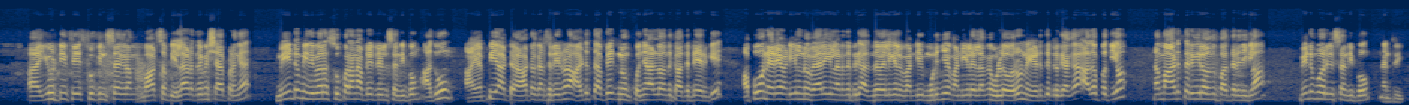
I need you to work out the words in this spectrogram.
யூடியூப் ஃபேஸ்புக் இன்ஸ்டாகிராம் வாட்ஸ்அப் எல்லா இடத்துலையுமே ஷேர் பண்ணுங்கள் மீண்டும் இதுவேற சூப்பரான அப்டேட் சந்திப்போம். அதுவும் எம்பி ஆட்டோ ஆட்டோ கன்சல்டேட் அடுத்த அப்டேட் இன்னும் கொஞ்ச நாளில் வந்து காத்துட்டே இருக்கு. அப்பவும் நிறைய வண்டிகள் இன்னும் வேலைகள் நடந்துட்டு இருக்கு. அந்த வேலைகள் வண்டி முடிஞ்ச வண்டிகள் எல்லாமே உள்ள வரும். எடுத்துட்டு இருக்காங்க. அதை பத்தியும் நம்ம அடுத்த ரிவியூல வந்து பார்த்து தெரிஞ்சுக்கலாம். மீண்டும் ஒரு reel சந்திப்போம். நன்றி.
